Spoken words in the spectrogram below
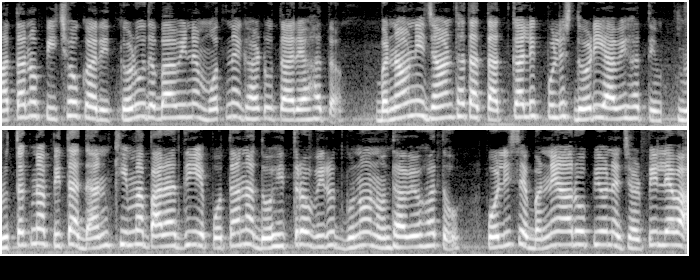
માતાનો પીછો કરી ગળું દબાવીને મોતને ઘાટ ઉતાર્યા હતા. બનાવની જાણ થતાં તાત્કાલિક પોલીસ દોડી આવી હતી. મૃતકના પિતા દાનખીમા પારાધીએ પોતાના દોહિત્રો વિરુદ્ધ ગુનો નોંધાવ્યો હતો. પોલીસે બંને આરોપીઓને ઝડપી લેવા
